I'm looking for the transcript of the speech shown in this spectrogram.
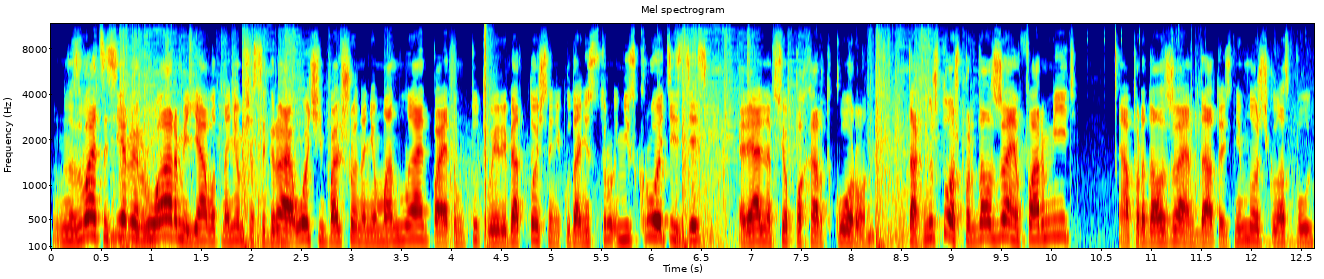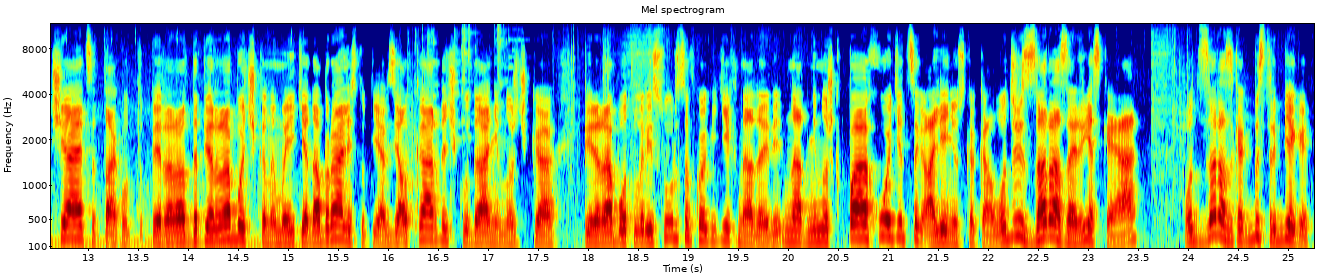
Называется сервер Руарми. Я вот на нем сейчас играю. Очень большой на нем онлайн, поэтому тут вы, ребят, точно никуда не, стру... не скроете. Здесь реально все по хардкору. Так, ну что ж, продолжаем фармить. А продолжаем, да, то есть немножечко у нас получается. Так, вот до переработчика на маяке добрались. Тут я взял карточку, да, немножечко переработал ресурсов кое-каких. Надо, надо немножко поохотиться. Олень ускакал. Вот же зараза резкая, а. Вот зараза как быстро бегает.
